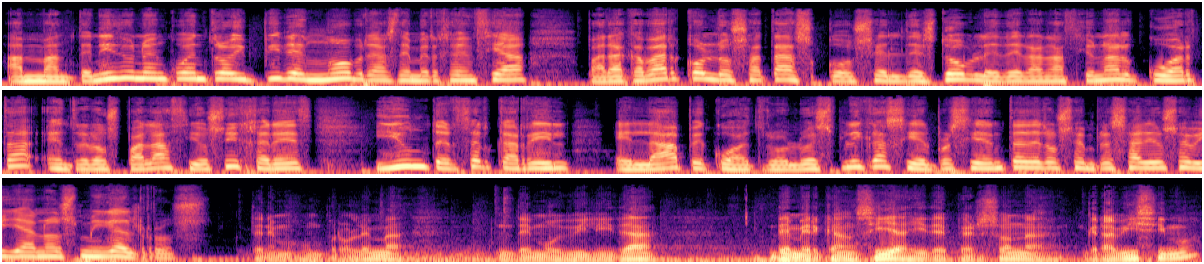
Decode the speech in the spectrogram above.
Han mantenido un encuentro y piden obras de emergencia para acabar con los atascos, el desdoble de la Nacional Cuarta entre los Palacios y Jerez y un tercer carril en la AP4. Lo explica así el presidente de los empresarios sevillanos, Miguel Rus. Tenemos un problema de movilidad de mercancías y de personas gravísimo,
